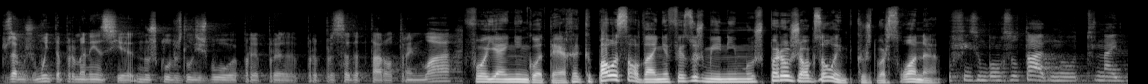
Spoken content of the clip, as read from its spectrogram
pusemos muita permanência nos clubes de Lisboa para, para, para, para se adaptar ao treino lá. Foi em Inglaterra que Paula Saldanha fez os mínimos para os Jogos Olímpicos de Barcelona. fiz um bom resultado no torneio de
